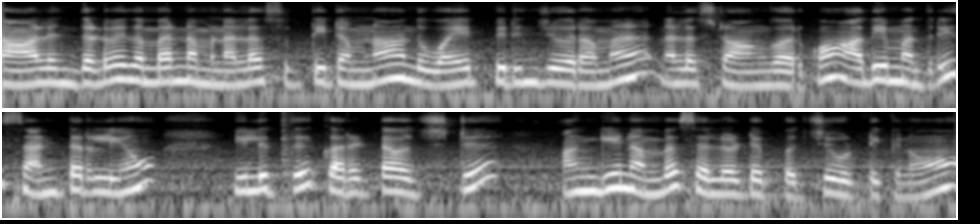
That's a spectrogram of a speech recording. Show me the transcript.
நாலஞ்சு தடவை இந்த மாதிரி நம்ம நல்லா சுற்றிட்டோம்னா அந்த ஒயர் பிரிஞ்சு வராமல் நல்லா ஸ்ட்ராங்காக இருக்கும். அதே மாதிரி சென்டர்லேயும் இழுத்து கரெக்டாக வச்சுட்டு அங்கேயும் நம்ம செல்லோ டேப் வச்சு ஒட்டிக்கணும்.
